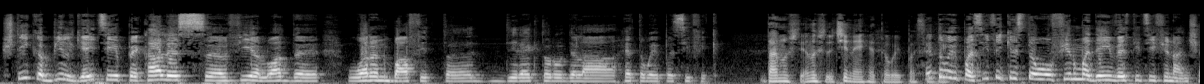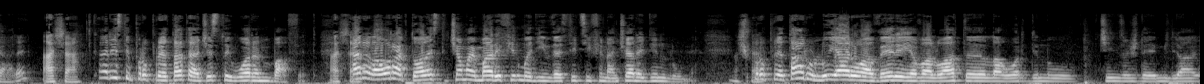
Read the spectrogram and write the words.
știi că Bill Gates e pe cale să fie luat de Warren Buffett, uh, directorul de la Hathaway Pacific. Dar nu știu, nu știu, cine e Hathaway Pacific? Hathaway Pacific este o firmă de investiții financiare Așa, care este proprietatea acestui Warren Buffett, Așa. care la ora actuală este cea mai mare firmă de investiții financiare din lume. Și Așa. proprietarul lui are o avere evaluată la ordinul 50 de milioane,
